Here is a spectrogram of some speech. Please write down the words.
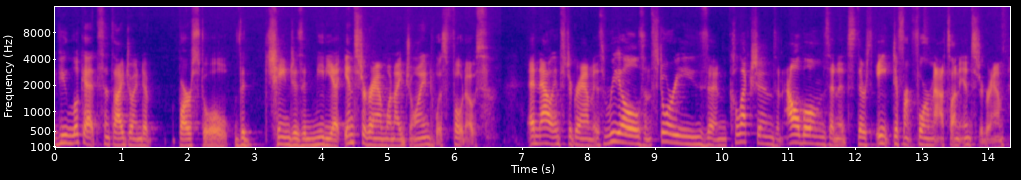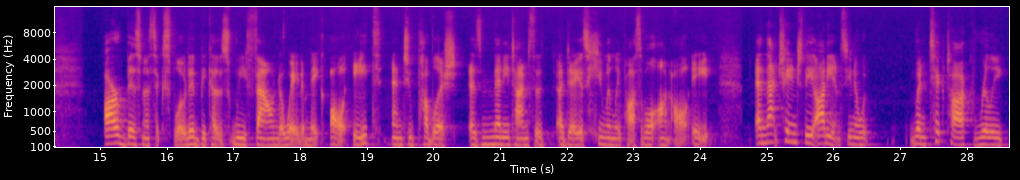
if you look at since I joined at Barstool, the changes in media, Instagram when I joined was photos. And now Instagram is reels and stories and collections and albums and it's there's eight different formats on Instagram. Our business exploded because we found a way to make all eight and to publish as many times a, a day as humanly possible on all eight. And that changed the audience. You know, when TikTok really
